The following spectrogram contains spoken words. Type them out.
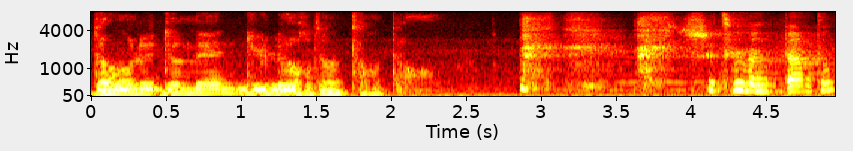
Dans le domaine du Lord Intendant. Je demande pardon.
